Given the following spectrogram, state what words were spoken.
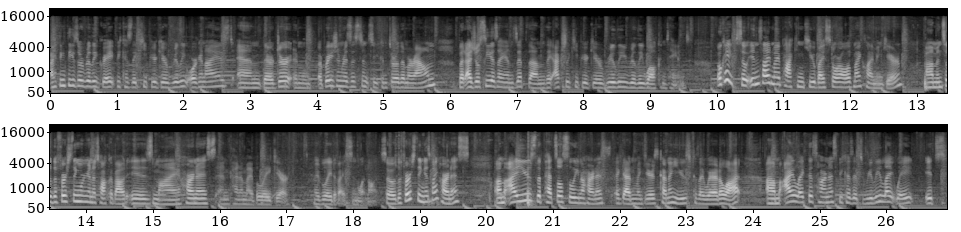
I think these are really great because they keep your gear really organized and they're dirt and abrasion resistant so you can throw them around. But as you'll see as I unzip them, they actually keep your gear really, really well contained. Okay, so inside my packing cube, I store all of my climbing gear. Um, and so the first thing we're gonna talk about is my harness and kind of my belay gear my belay device and whatnot. So the first thing is my harness. Um, I use the Petzl Selena harness. Again, my gear is kind of used because I wear it a lot. Um, I like this harness because it's really lightweight. It's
